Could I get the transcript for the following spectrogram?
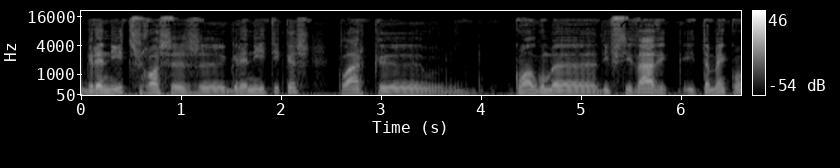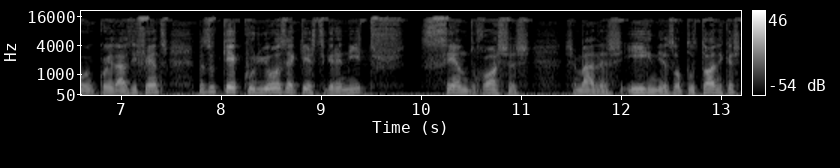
granitos, rochas uh, graníticas, claro que com alguma diversidade e, e também com, com idades diferentes, mas o que é curioso é que estes granitos, sendo rochas chamadas ígneas ou plutónicas,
